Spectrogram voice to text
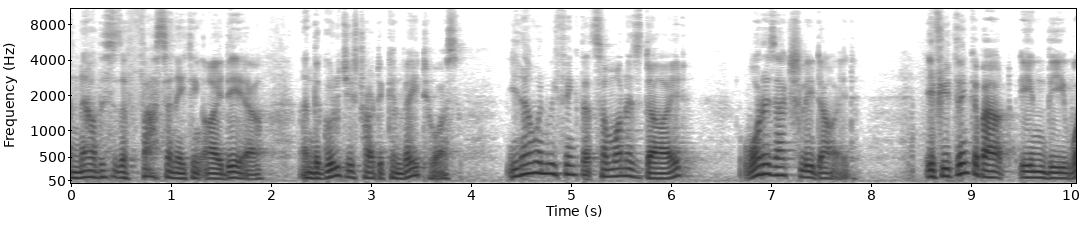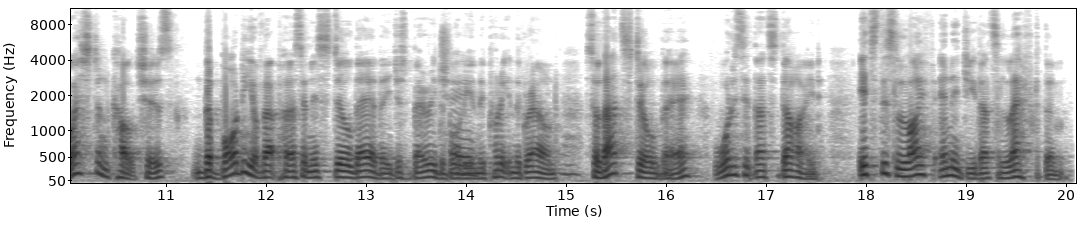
And now this is a fascinating idea, and the Guruji is trying to convey to us. You know, when we think that someone has died, what has actually died? If you think about in the Western cultures, the body of that person is still there. They just bury the body and they put it in the ground. So that's still there. What is it that's died? It's this life energy that's left them.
